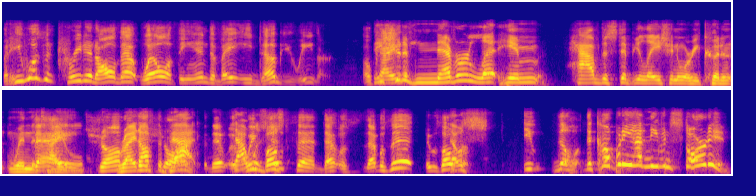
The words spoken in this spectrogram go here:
but he wasn't treated all that well at the end of AEW either. Okay, They should have never let him have the stipulation where he couldn't win the They title right off the shark. bat. That, That we was both just- said that was that was it. It was over. That was it, the the company hadn't even started.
